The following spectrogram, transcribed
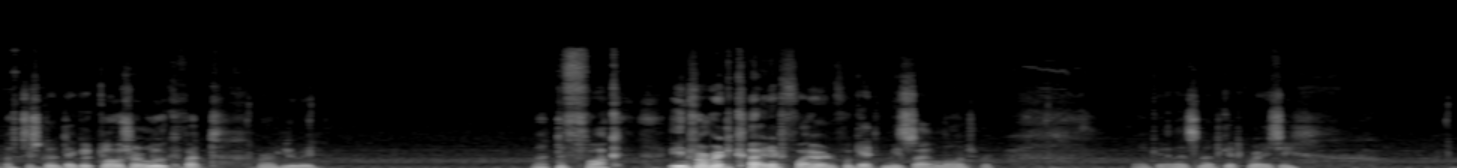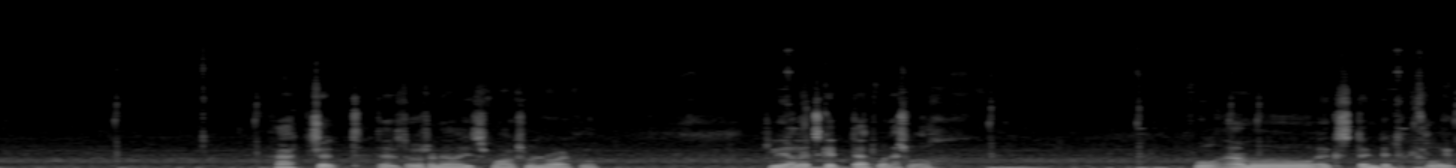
I was just gonna take a closer look, but apparently we... What the fuck? Infrared guided fire and forget missile launcher. Okay, let's not get crazy. Hatchet, that's also nice. Marksman rifle. So yeah, let's get that one as well. Full ammo, extended clip.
